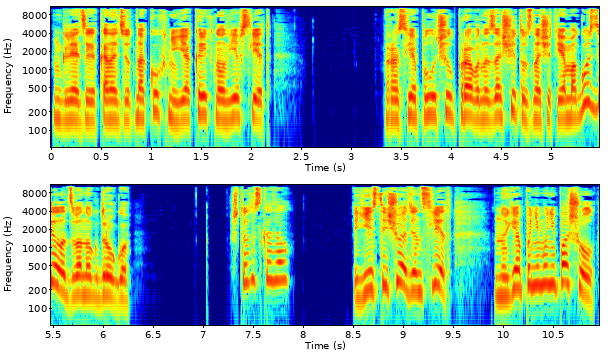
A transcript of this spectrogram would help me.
Глядя, как она идет на кухню, я крикнул ей вслед. «Раз я получил право на защиту, значит, я могу сделать звонок другу?» «Что ты сказал?» «Есть еще один след, но я по нему не пошел.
